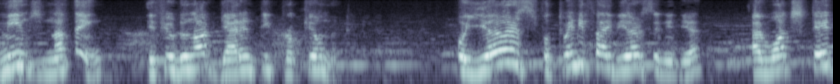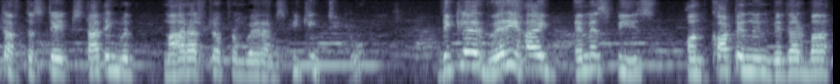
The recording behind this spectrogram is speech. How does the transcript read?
means nothing if you do not guarantee procurement. For years, for 25 years in India, I watched state after state, starting with Maharashtra, from where I'm speaking to you, declare very high MSPs on cotton in Vidarbha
